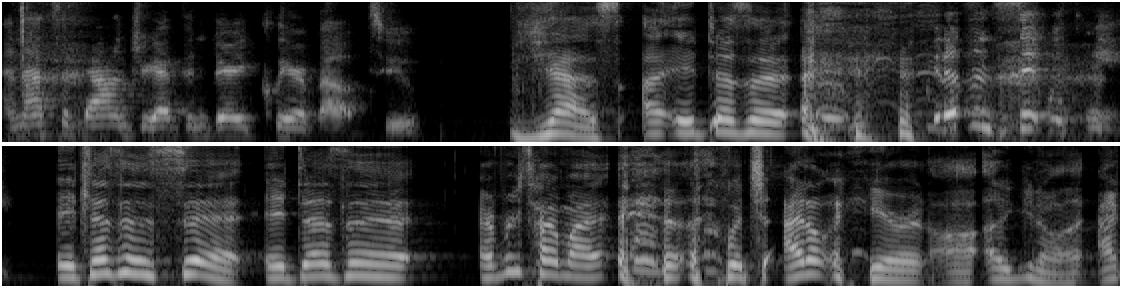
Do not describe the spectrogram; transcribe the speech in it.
and that's a boundary I've been very clear about too. Yes, uh, it doesn't. it doesn't sit with me. It doesn't sit. It doesn't. Every time I, which I don't hear it, all, uh, you know, I,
